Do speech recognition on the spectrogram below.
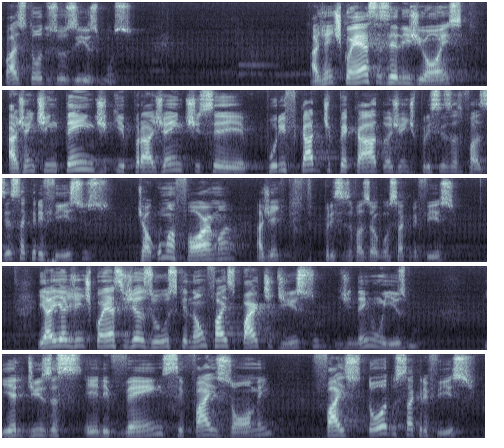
Quase todos os ismos. A gente conhece as religiões, a gente entende que para a gente ser purificado de pecado, a gente precisa fazer sacrifícios. De alguma forma, a gente precisa fazer algum sacrifício. E aí a gente conhece Jesus, que não faz parte disso, de nenhum ismo. E ele diz, ele vem, se faz homem, faz todo o sacrifício,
